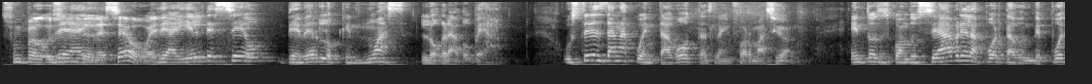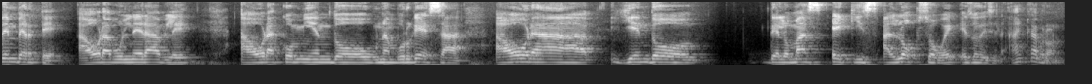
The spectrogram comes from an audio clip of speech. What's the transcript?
Es un, es un de deseo, güey. De ahí el deseo de ver lo que no has logrado ver. Ustedes dan a cuentagotas la información. Entonces, cuando se abre la puerta donde pueden verte ahora vulnerable, ahora comiendo una hamburguesa, ahora yendo de lo más X al Oxxo, güey, es donde dicen, ay, cabrón.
